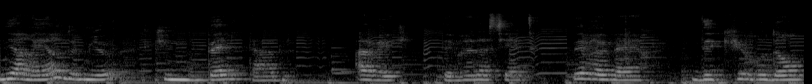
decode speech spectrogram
Il n'y a rien de mieux qu'une belle table avec des vraies assiettes, des vrais verres, des cure-dents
